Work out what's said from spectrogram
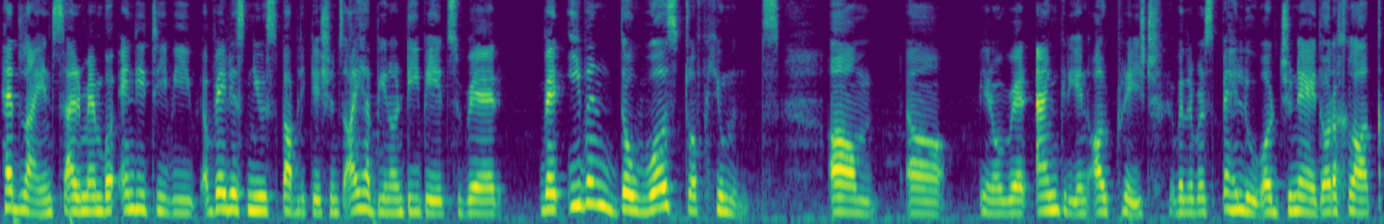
headlines. I remember NDTV, various news publications. I have been on debates where where even the worst of humans, um, uh, you know, were angry and outraged, whether it was Pehlu or Junaid or Akhlaq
